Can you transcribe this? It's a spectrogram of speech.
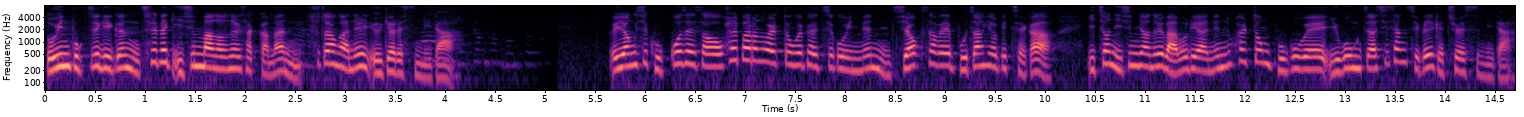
노인복지기금 720만 원을 삭감한 수정안을 의결했습니다. 의왕시 곳곳에서 활발한 활동을 펼치고 있는 지역사회보장협의체가 2020년을 마무리하는 활동보고회 유공자 시상식을 개최했습니다.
